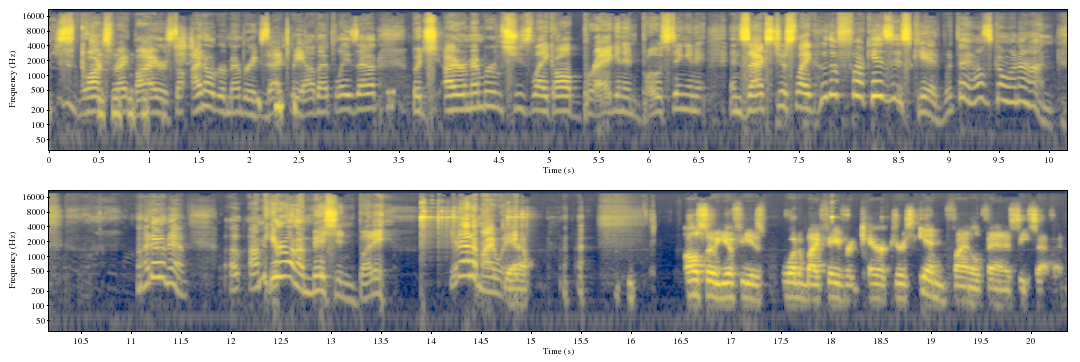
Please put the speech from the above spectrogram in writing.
He just walks right by her. So I don't remember exactly how that plays out, but she, I remember she's like all bragging and boasting, and and Zack's just like, "Who the fuck is this kid? What the hell's going on?" I don't know. I- I'm here on a mission, buddy. Get out of my way. Yeah. Also, Yuffie is one of my favorite characters in Final Fantasy VII.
